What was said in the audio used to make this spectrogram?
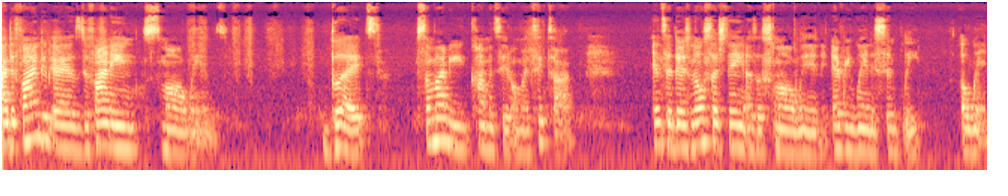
I defined it as defining small wins. But somebody commented on my TikTok and said there's no such thing as a small win. Every win is simply a win.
